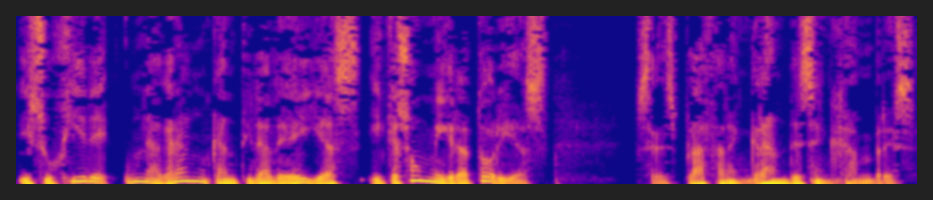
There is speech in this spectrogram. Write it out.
y sugiere una gran cantidad de ellas y que son migratorias. Se desplazan en grandes enjambres.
